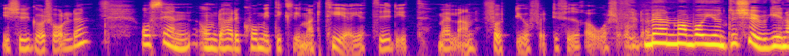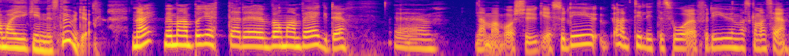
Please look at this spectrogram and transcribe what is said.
i 20-årsåldern. Och sen om du hade kommit i klimakteriet tidigt, mellan 40 och 44 års ålder. Men man var ju inte 20 när man gick in i studien. Nej, men man berättade vad man vägde eh, när man var 20. Så det är ju alltid lite svårare, för det är ju, vad ska man säga,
